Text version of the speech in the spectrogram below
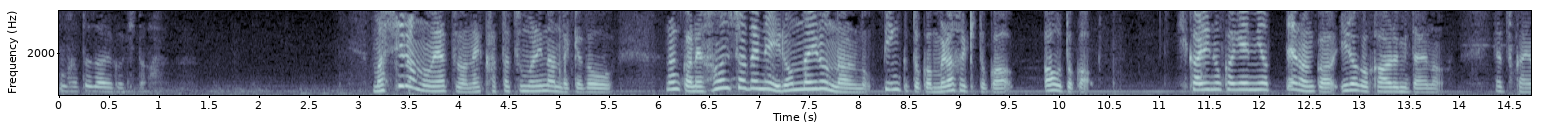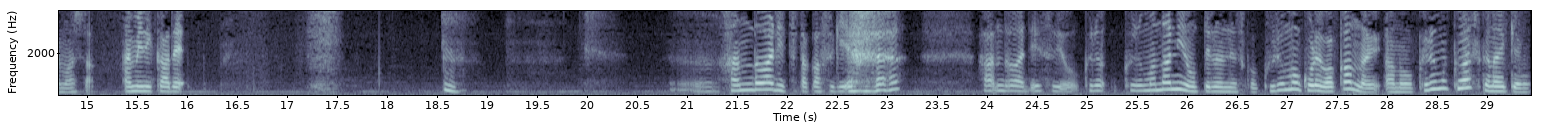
また誰か来た。真っ白のやつをね、買ったつもりなんだけど、なんかね、反射でね、いろんな色になるの。ピンクとか紫とか、青とか。光の加減によってなんか色が変わるみたいなやつ買いました。アメリカで。うん。ハンドア率高すぎ。ハンドアですよ。くる、車何乗ってるんですか？車これわかんない。あの、車詳しくないけん。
